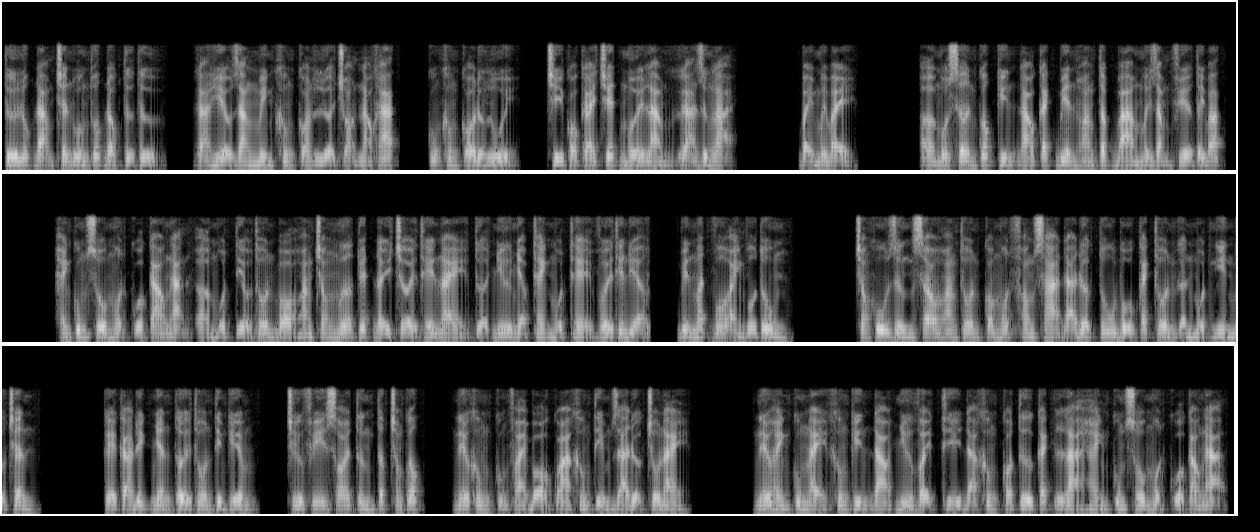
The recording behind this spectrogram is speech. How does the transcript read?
Từ lúc đạm chân uống thuốc độc tự tử, gã hiểu rằng mình không còn lựa chọn nào khác, cũng không có đường lùi, chỉ có cái chết mới làm gã dừng lại. 77. Ở một sơn cốc kín đáo cách biên hoang tập 30 dặm phía tây bắc. Hành cung số 1 của cao ngạn ở một tiểu thôn bỏ hoang trong mưa tuyết đầy trời thế này tựa như nhập thành một thể với thiên địa, biến mất vô ảnh vô tung. Trong khu rừng sau hoang thôn có một phòng xá đã được tu bổ cách thôn gần 1.000 bước chân. Kể cả địch nhân tới thôn tìm kiếm, trừ phi soi từng tấc trong cốc, nếu không cũng phải bỏ qua không tìm ra được chỗ này. Nếu hành cung này không kín đáo như vậy thì đã không có tư cách là hành cung số 1 của cao ngạn.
